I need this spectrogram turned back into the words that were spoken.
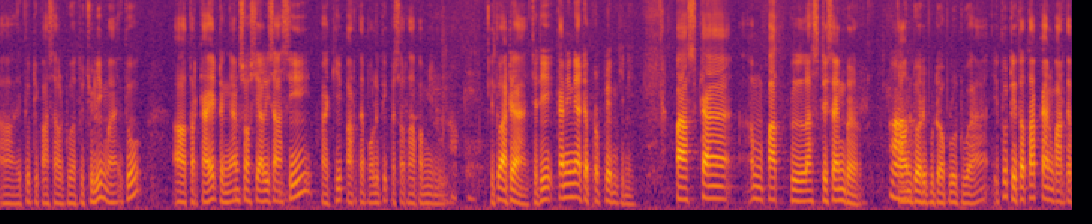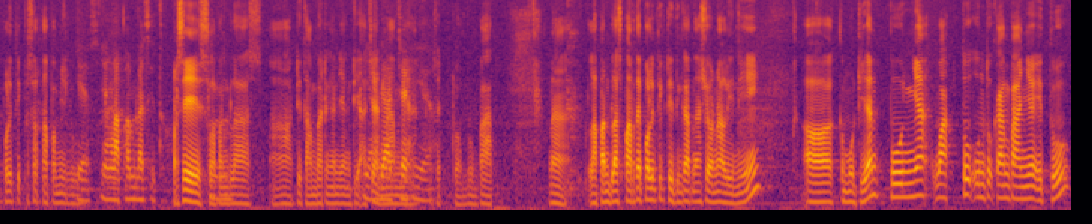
Uh, itu di pasal 275 itu uh, terkait dengan sosialisasi bagi partai politik peserta pemilu. Oke. Itu ada. Jadi kan ini ada problem gini. Pasca 14 Desember Ah. tahun 2022 itu ditetapkan partai politik peserta pemilu. Yes, yang 18 itu. Persis 18 uh, ditambah dengan yang di Aceh Yang di 6 Aceh, ya, iya. jadi 24. Nah, 18 partai politik di tingkat nasional ini uh, kemudian punya waktu untuk kampanye itu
